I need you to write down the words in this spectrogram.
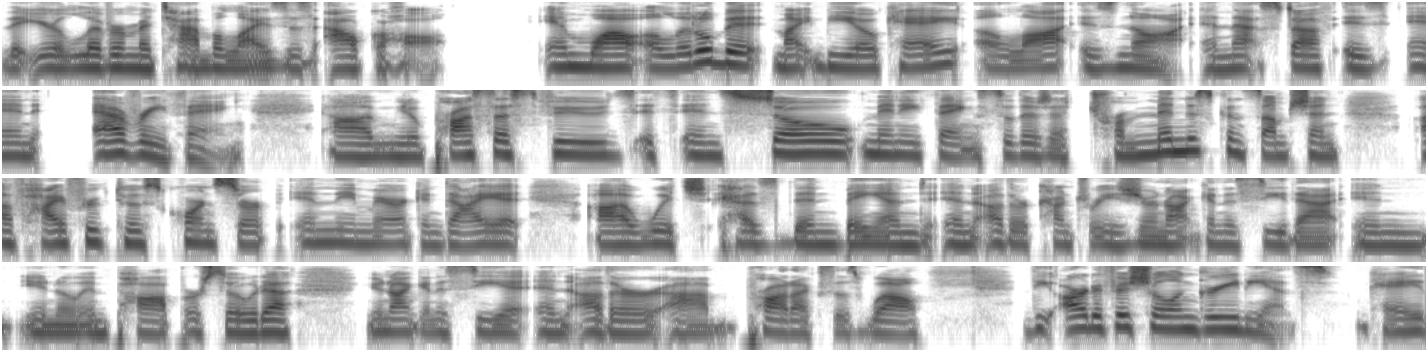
that your liver metabolizes alcohol. And while a little bit might be okay, a lot is not. And that stuff is in everything. Um, you know, processed foods, it's in so many things. So there's a tremendous consumption of high fructose corn syrup in the American diet, uh, which has been banned in other countries. You're not going to see that in, you know, in pop or soda. You're not going to see it in other um, products as well. The artificial ingredients, okay,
